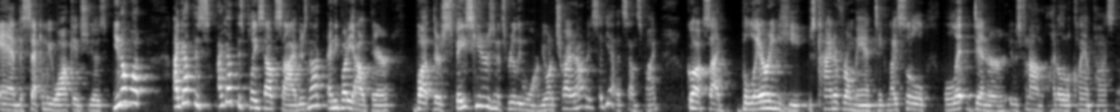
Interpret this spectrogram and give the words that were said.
And the second we walk in, she goes, "You know what? I got this. I got this place outside. There's not anybody out there, but there's space heaters and it's really warm. You want to try it out? And I said, yeah, that sounds fine. Go outside, blaring heat. It was kind of romantic. Nice little lit dinner. It was phenomenal. Had a little clam pasta.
